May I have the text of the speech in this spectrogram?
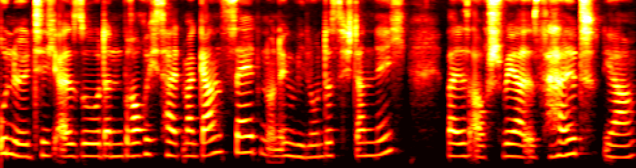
unnötig. Also dann brauche ich es halt mal ganz selten und irgendwie lohnt es sich dann nicht, weil es auch schwer ist halt, ja.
